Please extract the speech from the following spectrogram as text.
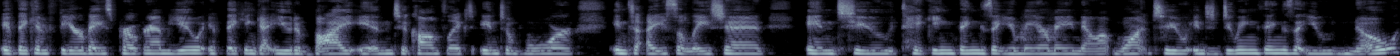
if they can fear based program you, if they can get you to buy into conflict, into war, into isolation, into taking things that you may or may not want to, into doing things that you know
